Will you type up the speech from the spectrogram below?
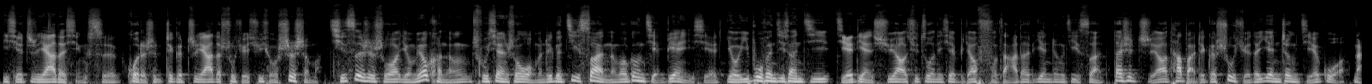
一些质押的形式，或者是这个质押的数学需求是什么？其次是说，有没有可能出现说我们这个计算能够更简便一些，有一部分计算机节点需要去做那些比较复杂的验证计算，但是只要他把这个数学的验证结果拿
